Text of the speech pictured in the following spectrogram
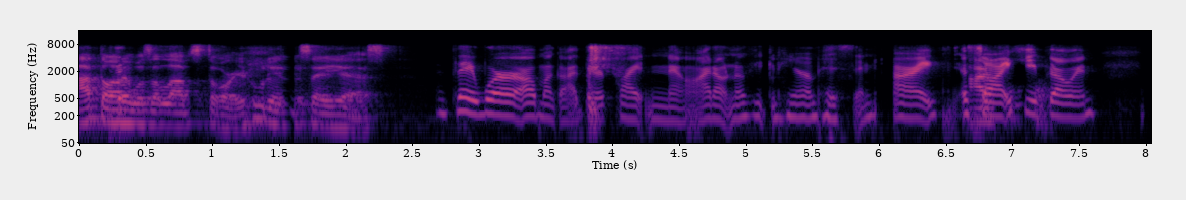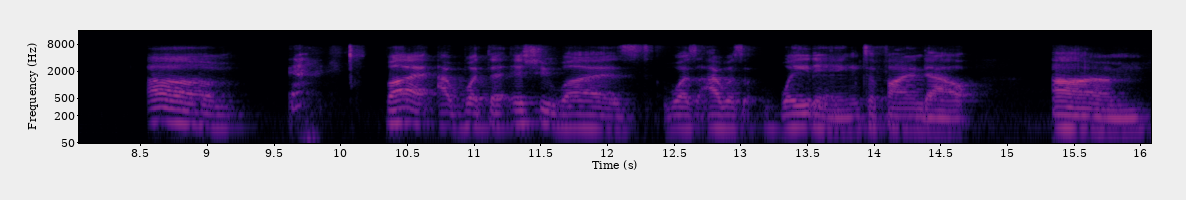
I thought it was a love story. Who didn't say yes? they were. Oh my God, they're fighting now. I don't know if you can hear them hissing. All right, so I- I keep going. Um, but I, what the issue was was I was waiting to find out um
